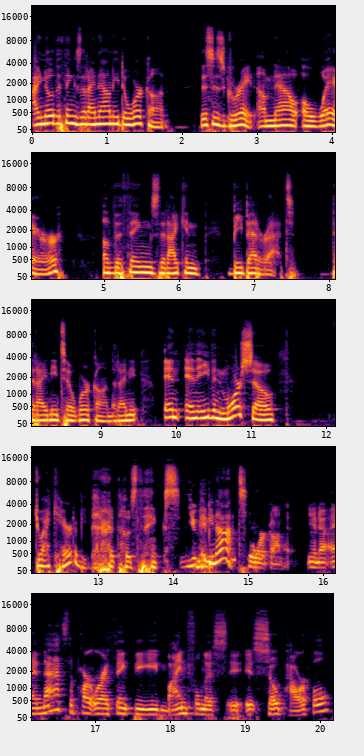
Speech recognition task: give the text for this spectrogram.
I know the things that I now need to work on. This is great. I'm now aware of the things that I can be better at, that I need to work on, that I need, and and even more so, do I care to be better at those things? You maybe not. to Work on it you know and that's the part where i think the mindfulness is so powerful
